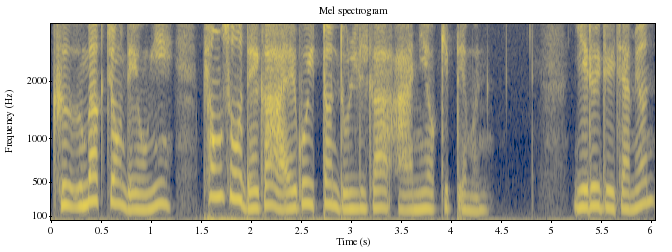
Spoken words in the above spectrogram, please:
그 음악적 내용이 평소 내가 알고 있던 논리가 아니었기 때문. 예를 들자면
